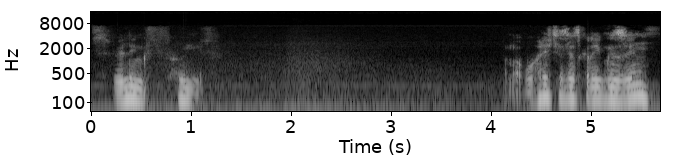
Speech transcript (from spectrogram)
Zwilling 5. Aber wo hatte ich das jetzt gerade eben gesehen?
